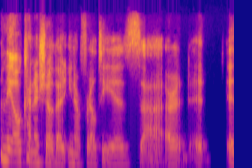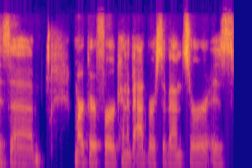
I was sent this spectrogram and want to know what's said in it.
and they all kind of show that you know frailty is uh, or it, is a marker for kind of adverse events or is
